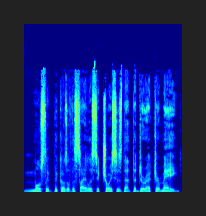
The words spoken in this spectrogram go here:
mostly because of the stylistic choices that the director made.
